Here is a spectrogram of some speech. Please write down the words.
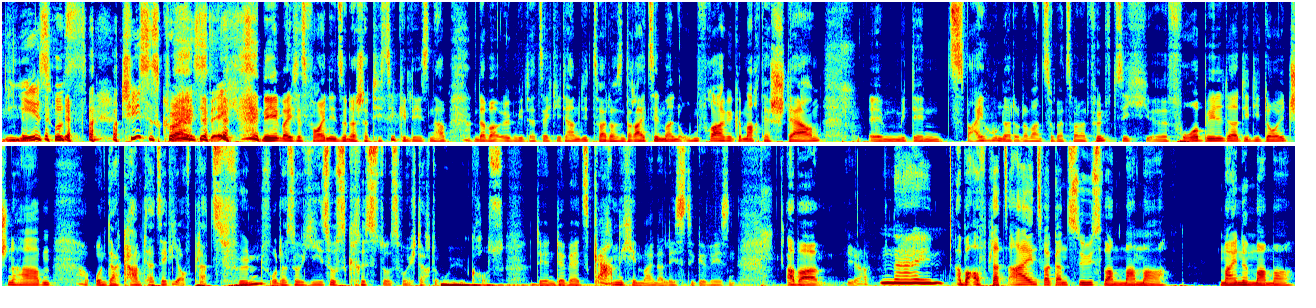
Jesus. Jesus Christ, echt? Nee, weil ich das vorhin in so einer Statistik gelesen habe. Und da war irgendwie tatsächlich, da haben die 2013 mal eine Umfrage gemacht, der Stern, ähm, mit den 200 oder waren es sogar 250 äh, Vorbilder, die die Deutschen haben. Und da kam tatsächlich auf Platz 5 oder so Jesus Christus, wo ich dachte, ui, krass, den, der wäre jetzt gar nicht in meiner Liste gewesen. Aber ja, Nein. aber auf Platz 1 war ganz süß, war Mama. Meine Mama.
